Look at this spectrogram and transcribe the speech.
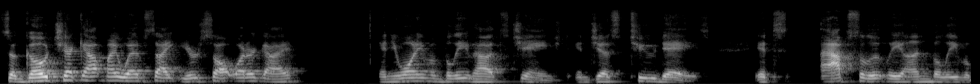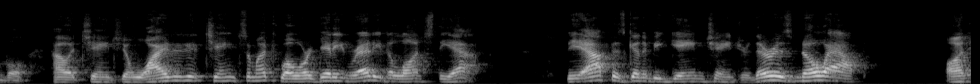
So go check out my website, Your Saltwater Guide, and you won't even believe how it's changed in just two days. It's absolutely unbelievable how it changed. And why did it change so much? Well, we're getting ready to launch the app. The app is going to be game changer. There is no app on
